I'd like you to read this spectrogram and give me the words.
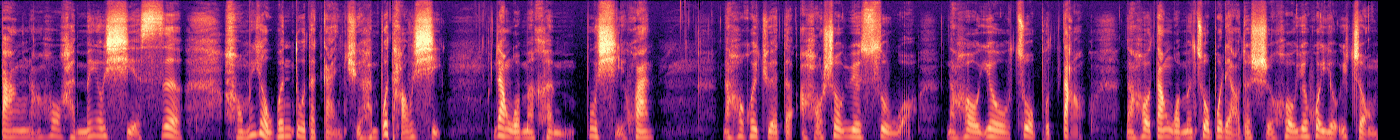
邦，然后很没有血色，好没有温度的感觉，很不讨喜。让我们很不喜欢，然后会觉得啊，好受约束哦，然后又做不到，然后当我们做不了的时候，又会有一种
